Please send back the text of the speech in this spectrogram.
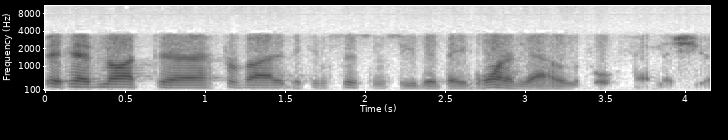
that have not uh, provided the consistency that they've wanted out of the bullpen this year.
